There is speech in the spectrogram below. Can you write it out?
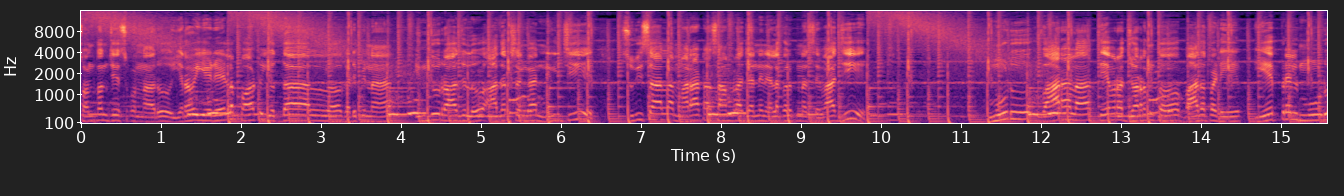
సొంతం చేసుకున్నారు. ఇరవై ఏడేళ్ళ పాటు యుద్ధాల్లో గడిపిన హిందూ రాజులు ఆదర్శంగా నిలిచి సువిశాల మరాఠా సామ్రాజ్యాన్ని నెలకొల్పిన శివాజీ మూడు వారాల తీవ్ర జ్వరంతో బాధపడి ఏప్రిల్ మూడు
